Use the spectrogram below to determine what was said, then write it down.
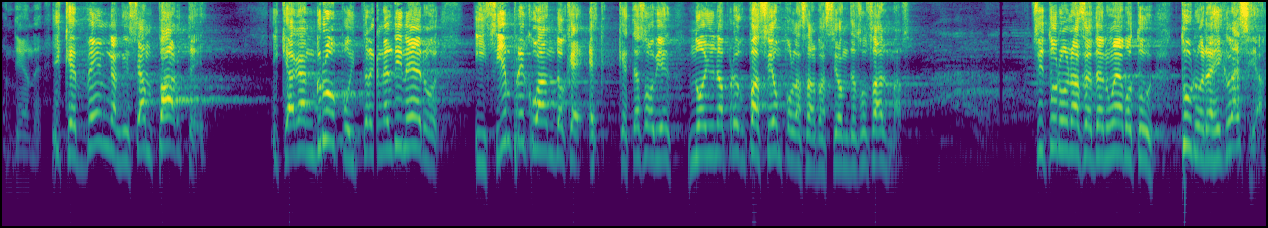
¿Entiendes? Y que vengan y sean parte. Y que hagan grupo y traigan el dinero. Y siempre y cuando que, que esté eso bien, no hay una preocupación por la salvación de sus almas. Si tú no naces de nuevo, tú, tú no eres iglesia.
